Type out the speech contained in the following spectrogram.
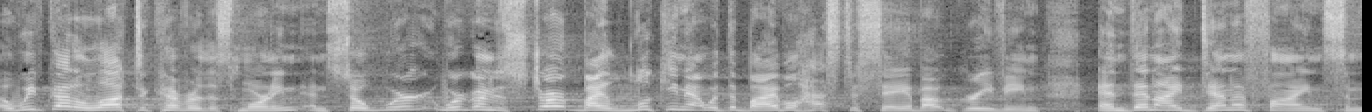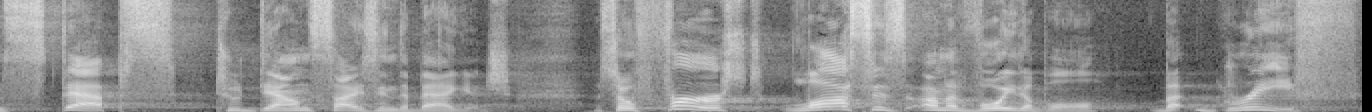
Uh, we've got a lot to cover this morning, and so we're, we're going to start by looking at what the Bible has to say about grieving and then identifying some steps to downsizing the baggage. So, first, loss is unavoidable, but grief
